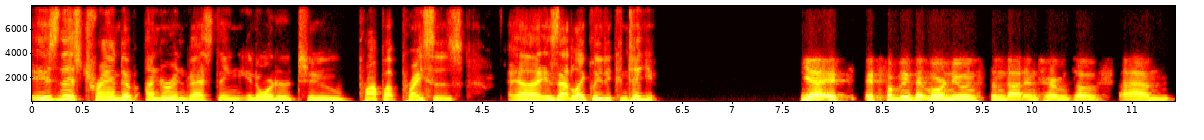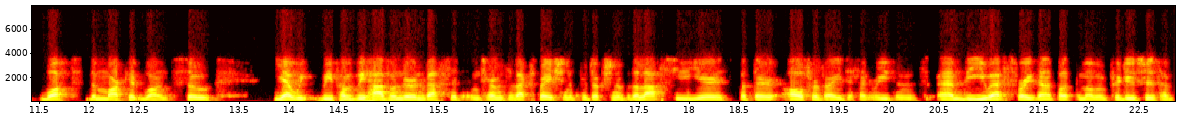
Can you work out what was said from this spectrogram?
is this trend of underinvesting in order to prop up prices uh, is that likely to continue? Yeah, it's it's probably a bit more nuanced than that in terms of um, what the market wants. So Yeah, we, we probably have underinvested in terms of exploration and production over the last few years, but they're all for very different reasons. Um, the US, for example, at the moment, producers have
